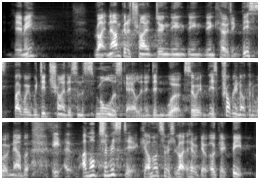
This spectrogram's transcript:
Didn't hear me? Right, now I'm going to try doing the, the, the, encoding. This, by the way, we did try this on a smaller scale and it didn't work, so it, it's probably not going to work now, but it, I'm optimistic. I'm optimistic. Right, here we go. Okay, beep.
